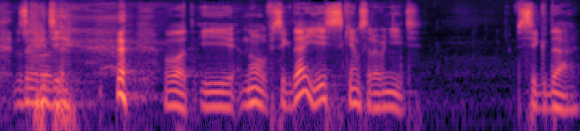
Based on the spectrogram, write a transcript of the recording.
заходи. Вот, и, ну, всегда есть с кем сравнить. Всегда.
